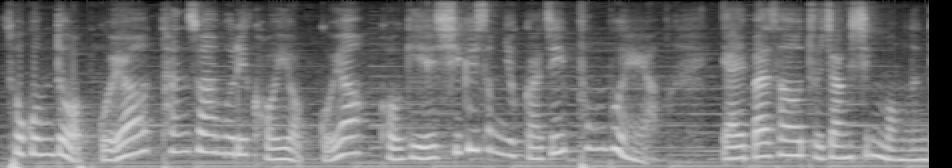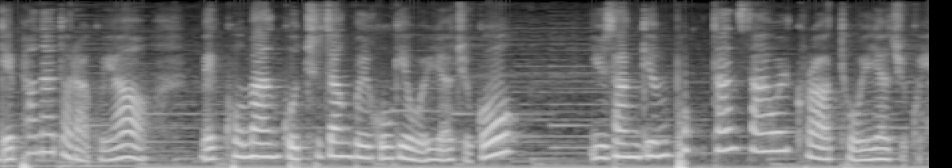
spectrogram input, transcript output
소금도 없고요. 탄수화물이 거의 없고요. 거기에 식이섬유까지 풍부해요. 얇아서 두 장씩 먹는 게 편하더라고요. 매콤한 고추장 불고기 올려주고 유산균 폭탄 사워크라우트 올려주고요.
